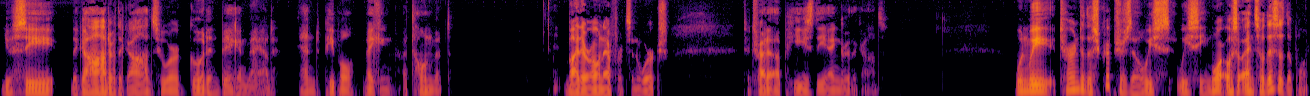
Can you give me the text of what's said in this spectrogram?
You see the god or the gods who are good and big and mad, and people making atonement by their own efforts and works to try to appease the anger of the gods. When we turn to the scriptures, though, we we see more. Oh, so and so this is the point:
